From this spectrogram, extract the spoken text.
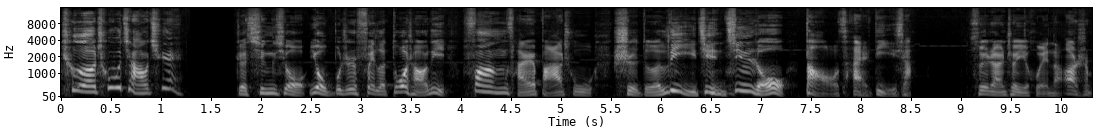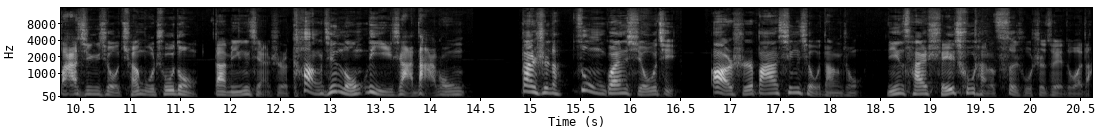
扯出脚去。”这星宿又不知费了多少力，方才拔出，使得力尽筋柔，倒在地下。虽然这一回呢，二十八星宿全部出动，但明显是亢金龙立下大功。但是呢，纵观《西游记》，二十八星宿当中，您猜谁出场的次数是最多的？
